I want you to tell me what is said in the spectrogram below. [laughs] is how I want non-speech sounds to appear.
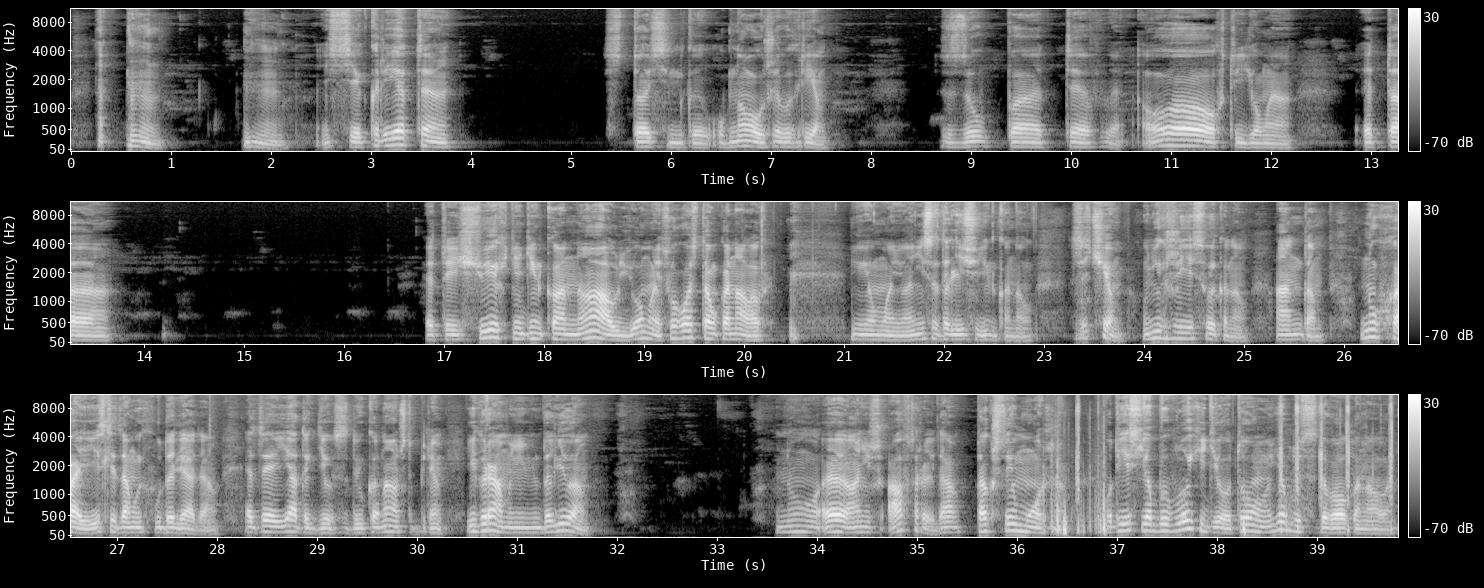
[clears throat] секрет стосинга обнова уже в игре. Зуба тв ох ты ё это это еще их не один канал ё сколько у вас там каналов? Ё они создали еще один канал. Зачем? У них же есть свой канал. А ну там ну хай если там их удалят да. Это я так делаю создаю канал чтобы прям игра мне не удалила ну э, они же авторы да так что и можно вот если я бы влоги делал то я бы создавал каналы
